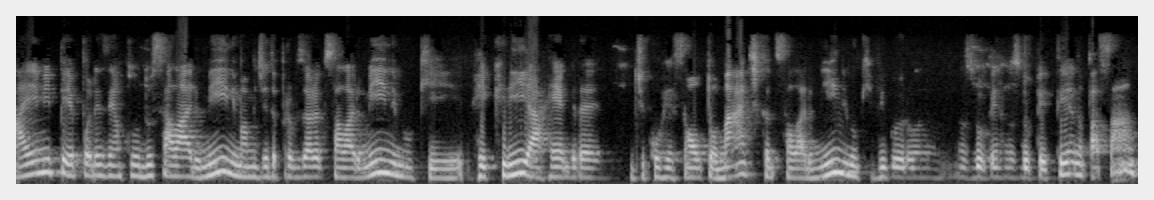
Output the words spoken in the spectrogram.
A MP, por exemplo, do salário mínimo, a medida provisória do salário mínimo, que recria a regra de correção automática do salário mínimo, que vigorou nos governos do PT no passado,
